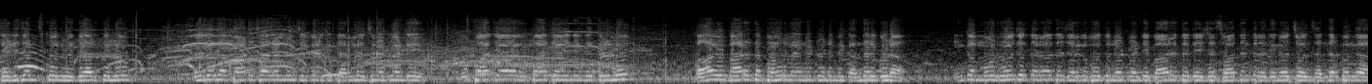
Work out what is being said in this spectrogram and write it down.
సిటిజన్ స్కూల్ విద్యార్థులు వివిధ పాఠశాలల నుంచి ఇక్కడికి తరలి వచ్చినటువంటి ఉపాధ్యాయ ఉపాధ్యాయుని మిత్రులు భావి భారత పౌరులైనటువంటి మీకు అందరికీ కూడా. ఇంకా మూడు రోజుల తర్వాత జరగబోతున్నటువంటి భారతదేశ స్వాతంత్ర దినోత్సవం సందర్భంగా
